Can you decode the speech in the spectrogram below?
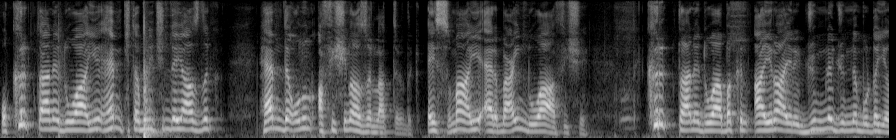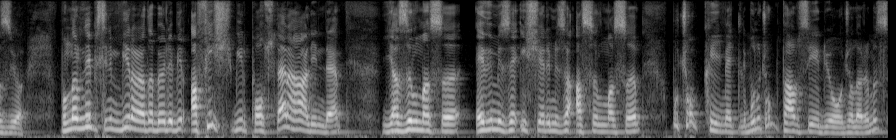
O 40 tane duayı hem kitabın içinde yazdık hem de onun afişini hazırlattırdık. Esma-i Erbain dua afişi. 40 tane dua bakın ayrı ayrı cümle cümle burada yazıyor. Bunların hepsinin bir arada böyle bir afiş, bir poster halinde yazılması, evimize, iş yerimize asılması bu çok kıymetli. Bunu çok tavsiye ediyor hocalarımız.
